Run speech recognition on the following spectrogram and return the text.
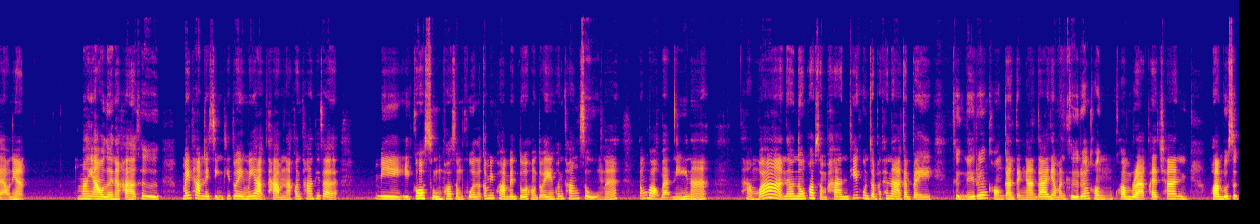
แล้วเนี่ยไม่เอาเลยนะคะคือไม่ทำในสิ่งที่ตัวเองไม่อยากทำนะค่อนข้างที่จะมีอีโก้สูงพอสมควร แล้วก็มีความเป็นตัวของตัวเองค่อนข้างสูงนะ ต้องบอกแบบนี้นะ ถามว่าแนวโน้มความสัมพันธ์ที่คุณจะพัฒนากันไป ถึงในเรื่องของการแต่งงานได้เนี่ยมันคือเรื่องของความรัก passion ความรู้สึก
